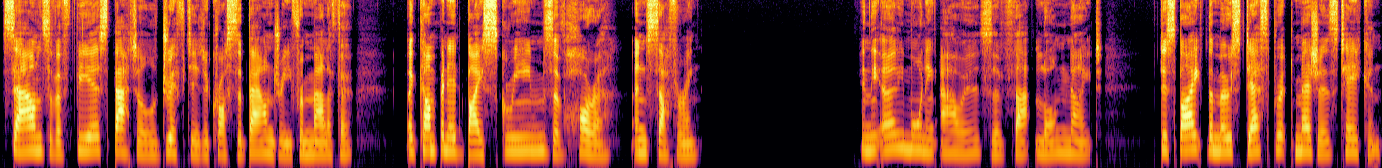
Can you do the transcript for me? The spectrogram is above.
sounds of a fierce battle drifted across the boundary from Malifaux, accompanied by screams of horror and suffering. In the early morning hours of that long night, despite the most desperate measures taken,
